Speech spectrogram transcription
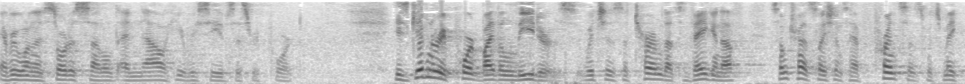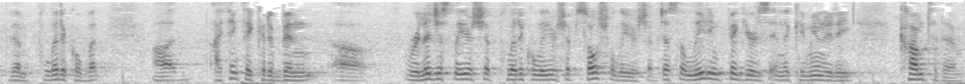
everyone is sort of settled, and now he receives this report. He's given a report by the leaders, which is a term that's vague enough. Some translations have princes, which make them political, but uh, I think they could have been uh, religious leadership, political leadership, social leadership. Just the leading figures in the community come to them.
